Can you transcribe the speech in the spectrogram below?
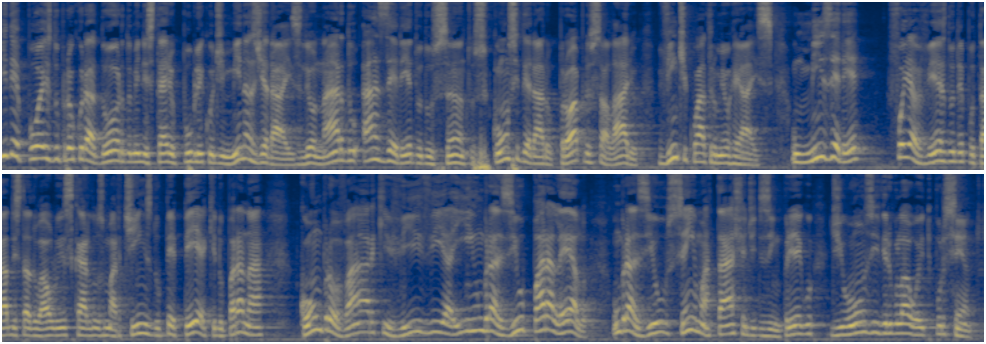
E depois do procurador do Ministério Público de Minas Gerais, Leonardo Azeredo dos Santos, considerar o próprio salário 24 mil reais um miserê, foi a vez do deputado estadual Luiz Carlos Martins, do PP aqui do Paraná, comprovar que vive aí em um Brasil paralelo, um Brasil sem uma taxa de desemprego de 11,8%.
